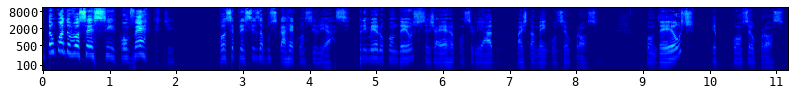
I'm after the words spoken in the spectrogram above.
Então, quando você se converte, você precisa buscar reconciliar-se. Primeiro com Deus, você já é reconciliado, mas também com seu próximo. Com Deus e com seu próximo.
